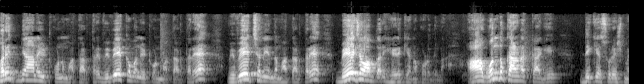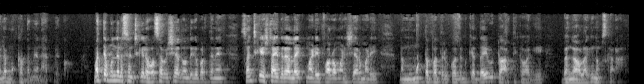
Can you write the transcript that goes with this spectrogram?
ಪರಿಜ್ಞಾನ ಇಟ್ಕೊಂಡು ಮಾತಾಡ್ತಾರೆ, ವಿವೇಕವನ್ನು ಇಟ್ಕೊಂಡು ಮಾತಾಡ್ತಾರೆ, ವಿವೇಚನೆಯಿಂದ ಮಾತಾಡ್ತಾರೆ, ಬೇಜವಾಬ್ದಾರಿ ಹೇಳಿಕೆಯನ್ನು ಕೊಡೋದಿಲ್ಲ. ಆ ಒಂದು ಕಾರಣಕ್ಕಾಗಿ ಡಿ ಕೆ ಸುರೇಶ್ ಮೇಲೆ ಮೊಕದ್ದಮೆಯನ್ನು ಹಾಕಬೇಕು. ಮತ್ತೆ ಮುಂದಿನ ಸಂಚಿಕೆಯಲ್ಲಿ ಹೊಸ ವಿಷಯದೊಂದಿಗೆ ಬರ್ತೇನೆ. ಸಂಚಿಕೆ ಇಷ್ಟ ಇದ್ದರೆ ಲೈಕ್ ಮಾಡಿ ಫಾಲೋ ಮಾಡಿ ಶೇರ್ ಮಾಡಿ. ನಮ್ಮ ಮುಕ್ತ ಪತ್ರಿಕೋದ್ಯಮಕ್ಕೆ ದಯವಿಟ್ಟು ಆರ್ಥಿಕವಾಗಿ ಬೆಂಗಾವಲಾಗಿ ನಮಸ್ಕಾರ.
